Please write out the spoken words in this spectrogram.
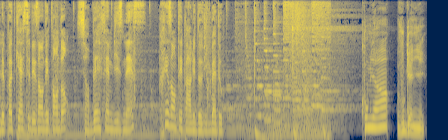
Le podcast des indépendants sur BFM Business, présenté par Ludovic Bado. Combien vous gagnez?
